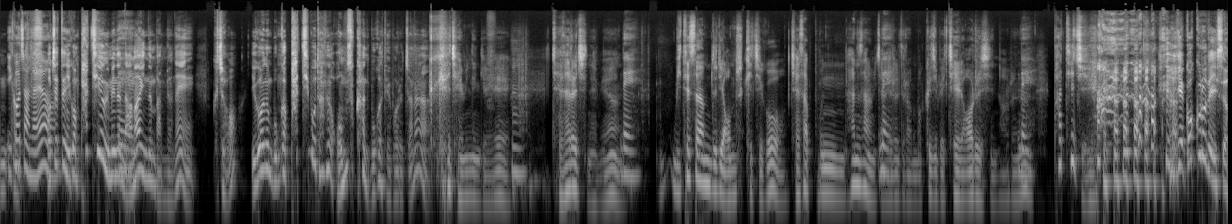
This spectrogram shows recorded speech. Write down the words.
음, 음. 이거잖아요. 어쨌든 이건 파티의 의미는 네. 남아 있는 반면에 그죠? 이거는 뭔가 파티보다는 엄숙한 뭐가 돼버렸잖아. 그게 재밌는 게 음, 제사를 지내면 네, 밑에 사람들이 엄숙해지고 제사 본 하는 사람 있잖아요. 네. 예를 들어 뭐 그 집에 제일 어르신 어른은 네. 파티지. 이게 거꾸로 돼 있어.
